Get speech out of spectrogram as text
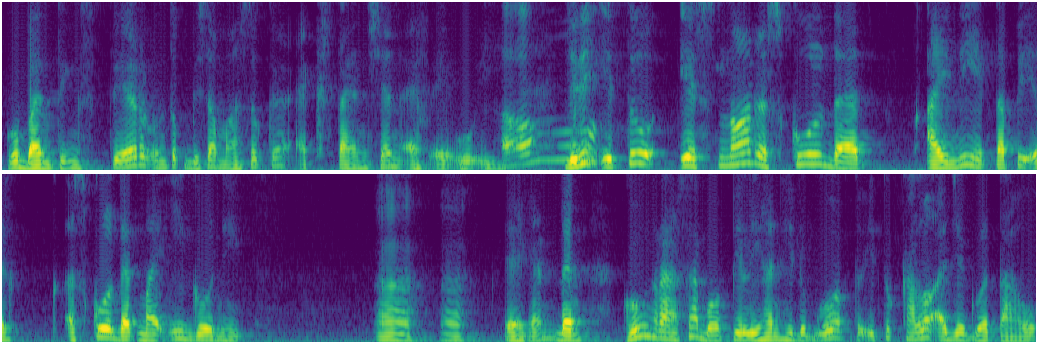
gue banting setir untuk bisa masuk ke extension FEUI. Oh. Jadi itu is not a school that I need, tapi is a school that my ego need. Ah, ah. ya kan dan gue ngerasa bahwa pilihan hidup gue waktu itu kalau aja gue tahu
